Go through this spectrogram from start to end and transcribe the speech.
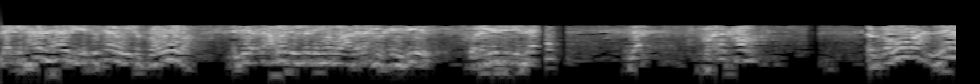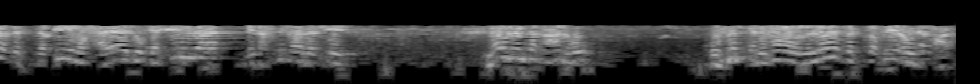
لكن هل هذه تساوي الضرورة اللي هي الرجل الذي مر على لحم الخنزير ولم يجد إلا لا هناك فرق. الضرورة لا تستقيم حياتك إلا لتحصيل هذا الشيء. لو لم تفعله وصدت بضرر لا تستطيع دفعه.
